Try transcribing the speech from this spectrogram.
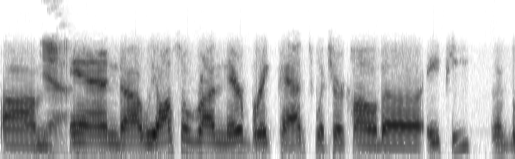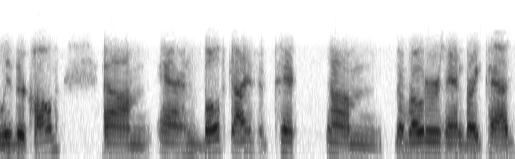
Um, Yeah. And uh, we also run their brake pads, which are called uh, AP, I believe they're called. Um, and both guys have picked um, the rotors and brake pads.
